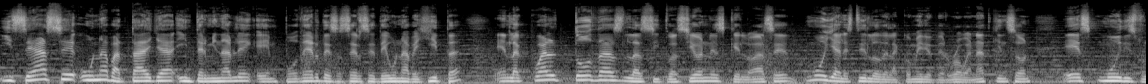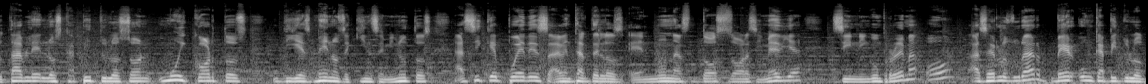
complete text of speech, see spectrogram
y se hace una batalla interminable en poder deshacerse de una abejita, en la cual todas las situaciones que lo hacen, muy al estilo de la comedia de Rowan Atkinson, es muy disfrutable, los capítulos son muy cortos, 10 menos de 15 minutos, así que puedes aventártelos en unas 2 horas y media sin ningún problema o hacerlos durar, ver un capítulo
